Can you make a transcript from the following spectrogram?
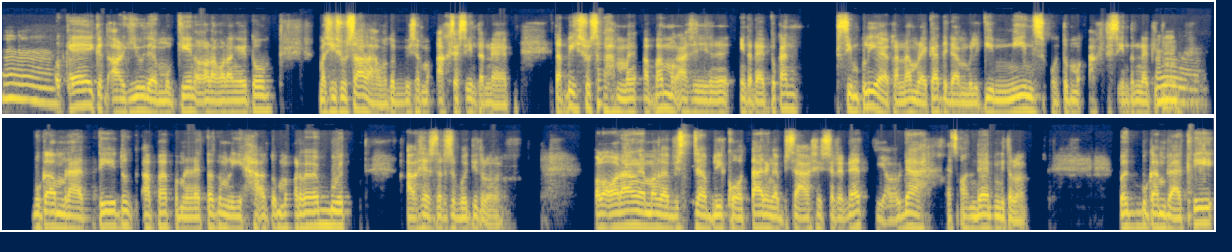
Hmm. Oke, okay, could argue dan mungkin orang-orang itu masih susah lah untuk bisa mengakses internet. Tapi susah apa mengakses internet itu kan simply ya karena mereka tidak memiliki means untuk mengakses internet itu. Hmm. Bukan berarti itu apa pemerintah itu melihat untuk merebut akses tersebut itu loh. Kalau orang emang nggak bisa beli kota dan nggak bisa akses internet, ya udah, that's on them gitu loh. Bukan berarti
